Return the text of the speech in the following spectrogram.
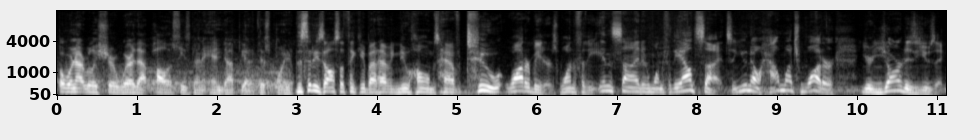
but we're not really sure where that policy is going to end up yet at this point. The city's also thinking about having new homes have two water meters, one for the inside and one for the outside, so you know how much water your yard is using.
